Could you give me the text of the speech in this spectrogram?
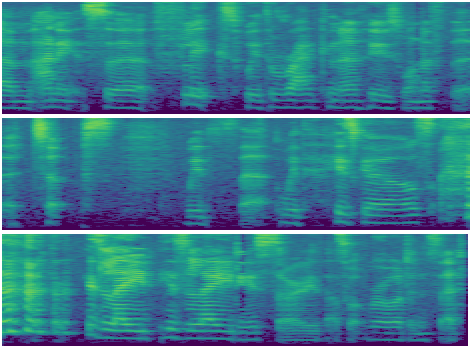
um, and it's uh, Flix with Ragnar who's one of the tups with uh, with his girls. His lady his ladies sorry that's what Rawdon said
